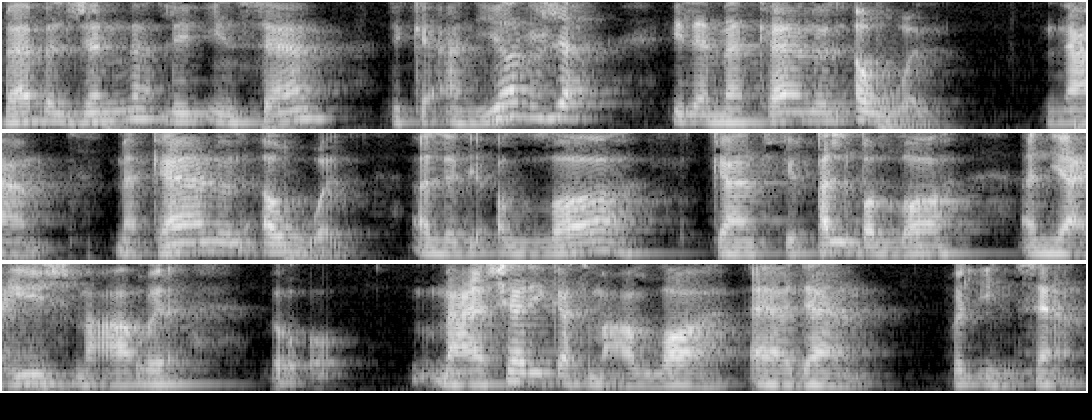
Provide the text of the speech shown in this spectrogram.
باب الجنة للإنسان لكي أن يرجع إلى مكانه الأول. نعم مكانه الأول الذي الله كانت في قلب الله أن يعيش مع مع شركة مع الله آدم والإنسان.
